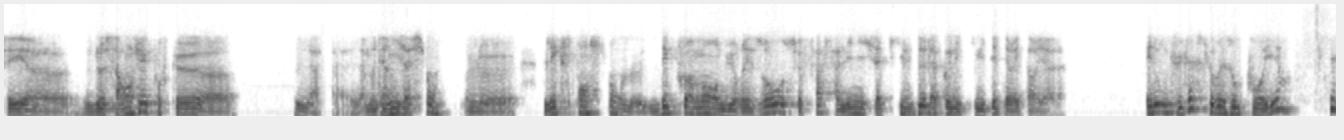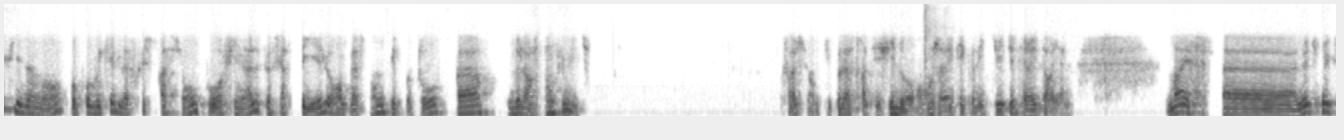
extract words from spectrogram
c'est de s'arranger pour que la, modernisation, l'expansion, le, le, déploiement du réseau se fasse à l'initiative de la collectivité territoriale. Et donc, tu laisses le réseau pourrir suffisamment pour provoquer de la frustration pour au final te faire payer le remplacement de tes poteaux par de l'argent public. Ça, c'est un petit peu la stratégie d'Orange avec les collectivités territoriales. Bref, euh, le truc,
